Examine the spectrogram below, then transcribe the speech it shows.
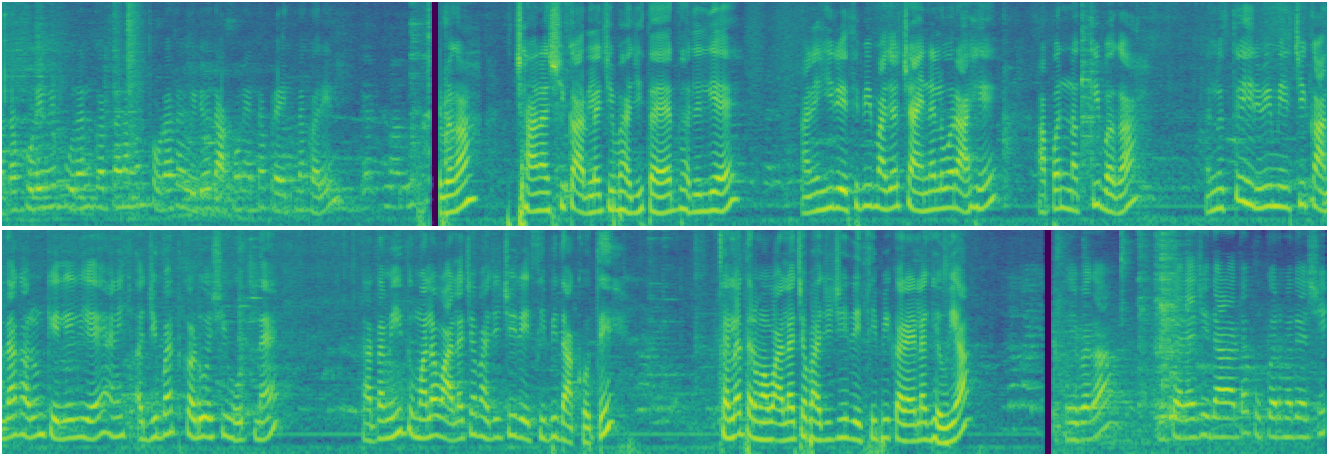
आता पुढे मी पुरण करताना पण थोडासा व्हिडिओ दाखवण्याचा प्रयत्न करेन. हे बघा छान अशी कारल्याची भाजी तयार झालेली आहे. आणि ही रेसिपी माझ्या चॅनलवर आहे. आपण नक्की बघा. नुसती हिरवी मिरची कांदा घालून केलेली आहे आणि अजिबात कडू अशी होत नाही. आता मी तुम्हाला वालाच्या भाजीची रेसिपी दाखवते. चला तर मग वालाच्या भाजीची रेसिपी करायला घेऊया. हे बघा चण्याची डाळ आता कुकरमध्ये अशी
